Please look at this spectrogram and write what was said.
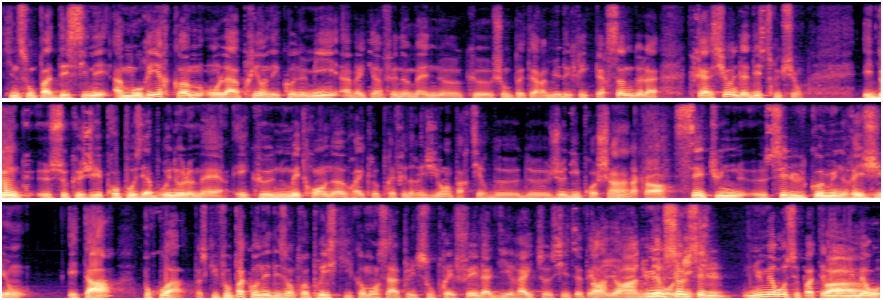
qui ne sont pas destinés à mourir comme on l'a appris en économie avec un phénomène euh, que Schumpeter a mieux décrit que personne de la création et de la destruction. Et donc, euh, ce que j'ai proposé à Bruno Le Maire et que nous mettrons en œuvre avec le préfet de région à partir de, jeudi prochain, c'est une euh, cellule commune région-État. Pourquoi? Parce qu'il ne faut pas qu'on ait des entreprises qui commencent à appeler le sous-préfet, la directe, ceci, etc. Non, il y aura un numéro Une seule cellule. Numéro, c'est pas tellement un numéro.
